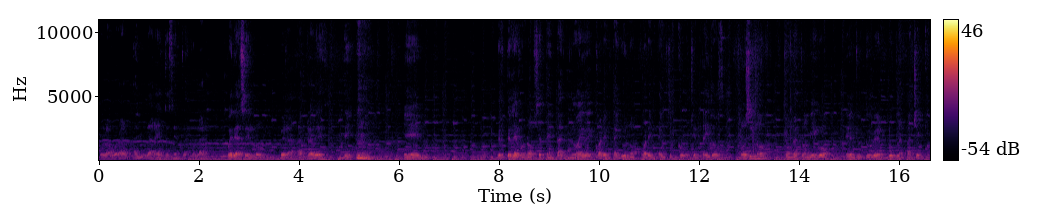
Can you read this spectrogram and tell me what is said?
Colaborar, ayudar a este centro escolar, puede hacerlo a través de del teléfono 79 41 45 82 o si no con nuestro amigo el youtuber Douglas Pacheco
